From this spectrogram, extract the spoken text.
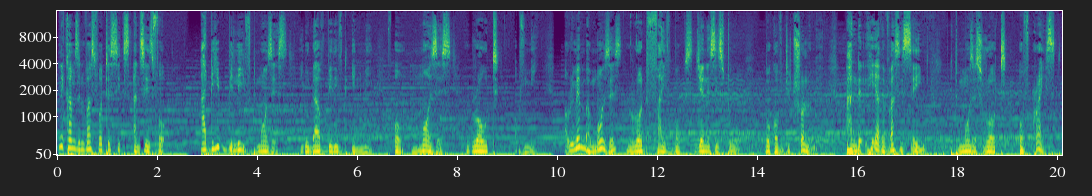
Then it comes in verse 46 and says for had ye believed moses you would have believed in me for moses wrote of me remember moses wrote five books genesis to book of deuteronomy. And here the verse is saying that moses wrote of christ.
